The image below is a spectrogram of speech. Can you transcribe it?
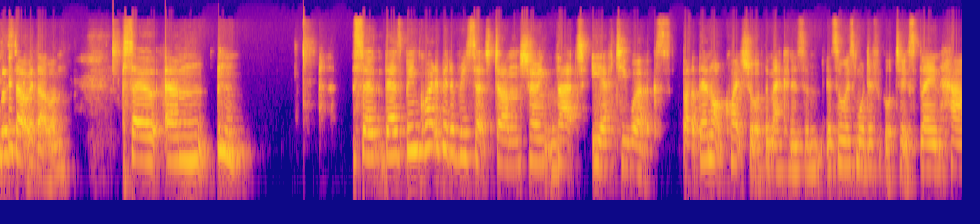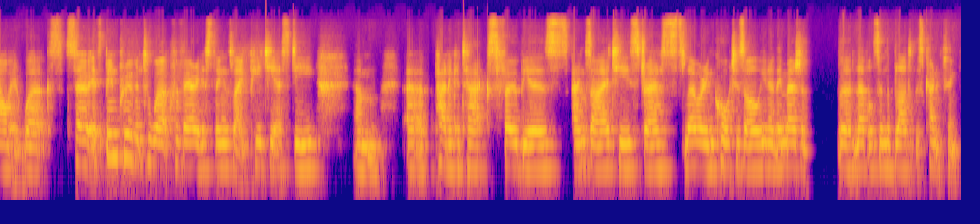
We'll start with that one. So um, So there's been quite a bit of research done showing that EFT works, but they're not quite sure of the mechanism. It's always more difficult to explain how it works. So it's been proven to work for various things like PTSD, um, uh, panic attacks, phobias, anxiety, stress, lowering cortisol. You know, they measure the levels in the blood, this kind of thing.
